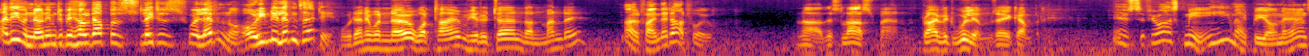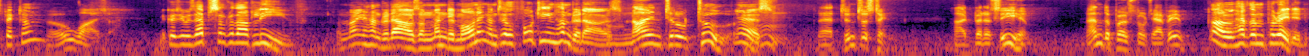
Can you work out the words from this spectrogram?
I've even known him to be held up as late as well, eleven or, or even eleven thirty. Would anyone know what time he returned on Monday? I'll find that out for you. Now, this last man, Private Williams, A Company. Yes, if you ask me, he might be your man, Inspector. Oh, why, sir? Because he was absent without leave. From 900 hours on Monday morning until 1400 hours. From nine till two? Yes. Hmm, that's interesting. I'd better see him. And the postal chappie. I'll have them paraded.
